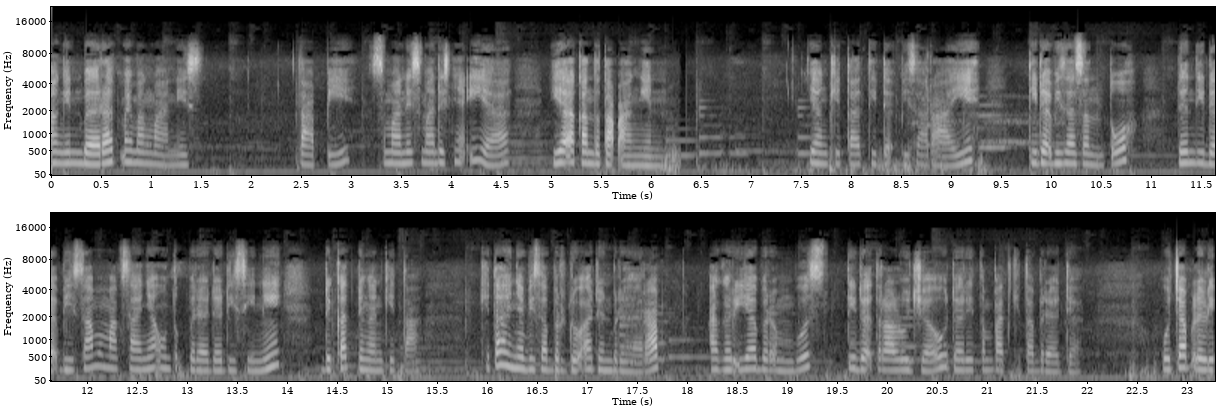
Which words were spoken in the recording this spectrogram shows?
Angin barat memang manis, tapi semanis-manisnya ia, ia akan tetap angin. Yang kita tidak bisa raih, tidak bisa sentuh, dan tidak bisa memaksanya untuk berada di sini dekat dengan kita. Kita hanya bisa berdoa dan berharap agar ia berembus tidak terlalu jauh dari tempat kita berada. Ucap Lili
